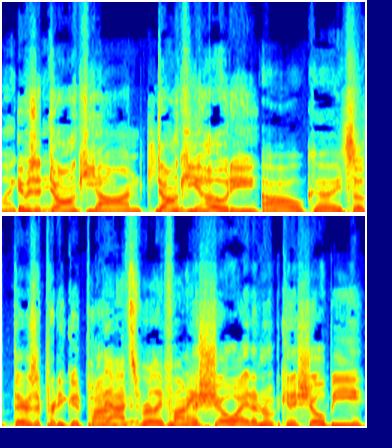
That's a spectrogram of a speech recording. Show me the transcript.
I it was a donkey. Donkey. Donkey Hodie. Oh, good. So there's a pretty good pun. That's really funny. A show. I don't know. Can a show be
